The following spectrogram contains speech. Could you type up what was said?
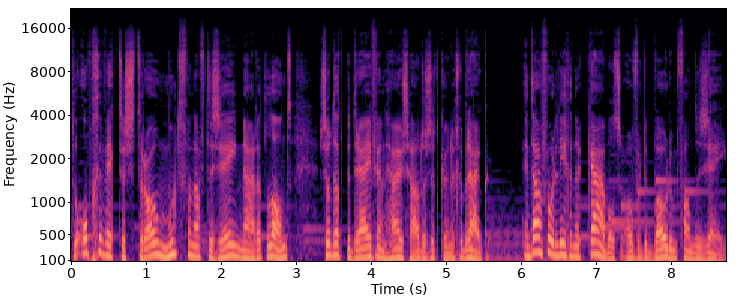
De opgewekte stroom moet vanaf de zee naar het land, zodat bedrijven en huishoudens het kunnen gebruiken. En daarvoor liggen er kabels over de bodem van de zee.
